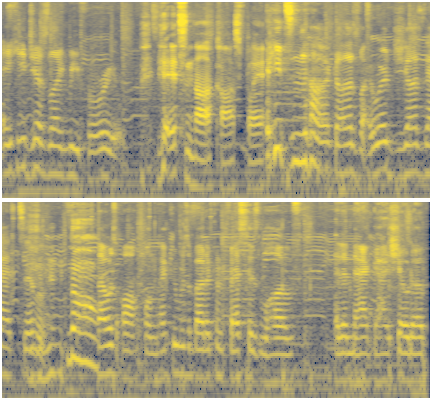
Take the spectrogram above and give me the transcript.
Hey, he just like me for real. It's not cosplay. It's not cosplay. We're just that similar. No. that was awful. Neku was about to confess his love, and then that guy showed up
